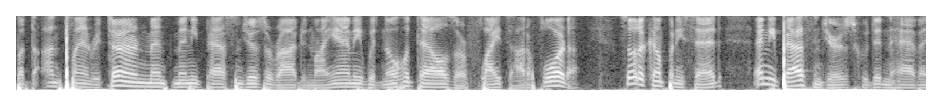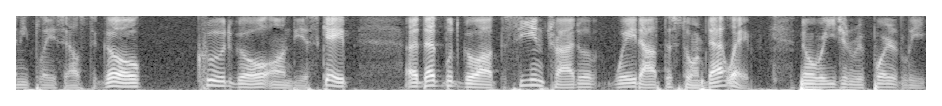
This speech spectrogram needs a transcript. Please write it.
but the unplanned return meant many passengers arrived in Miami with no hotels or flights out of Florida. So the company said any passengers who didn't have any place else to go could go on the escape uh, that would go out to sea and try to wait out the storm that way. Norwegian reportedly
